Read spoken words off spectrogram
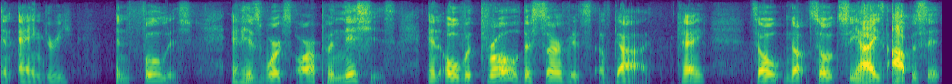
and angry and foolish, and his works are pernicious and overthrow the servants of God. Okay, so no, so see how he's opposite.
